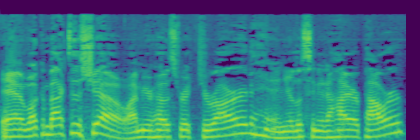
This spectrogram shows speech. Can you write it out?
And welcome back to the show. I'm your host, Rick Girard, and you're listening to Hire Power.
